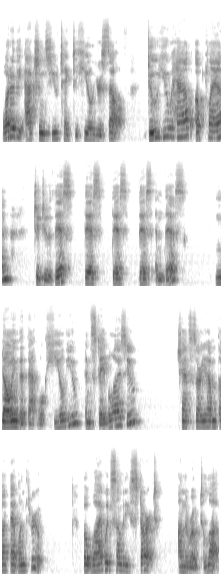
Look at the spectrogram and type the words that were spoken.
What are the actions you take to heal yourself? Do you have a plan to do this, this, this, this, and this, knowing that that will heal you and stabilize you? Chances are you haven't thought that one through. But why would somebody start on the road to love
